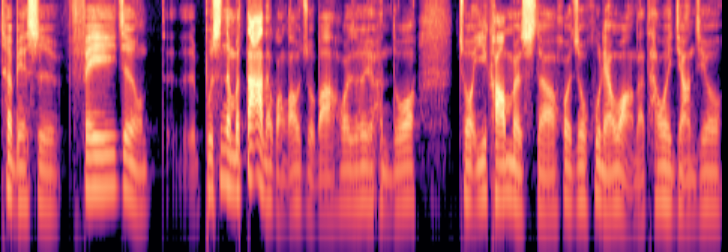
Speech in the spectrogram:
特别是非这种不是那么大的广告主吧，或者说有很多做 e-commerce 的或者做互联网的，他会讲究，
